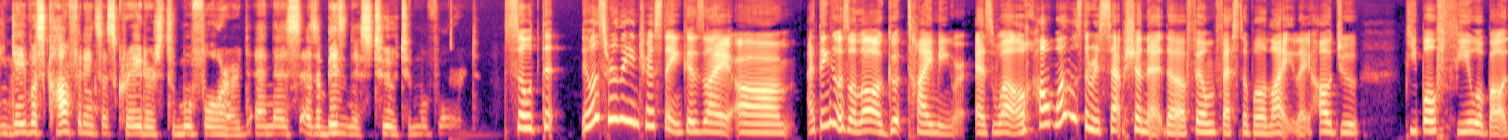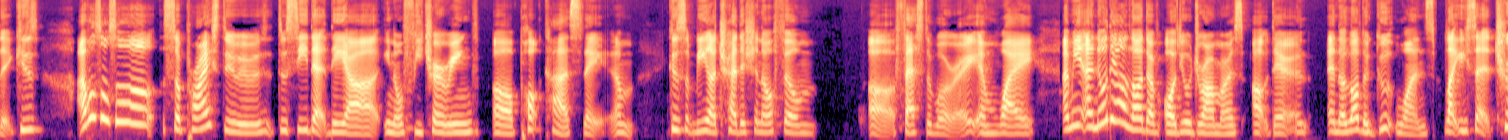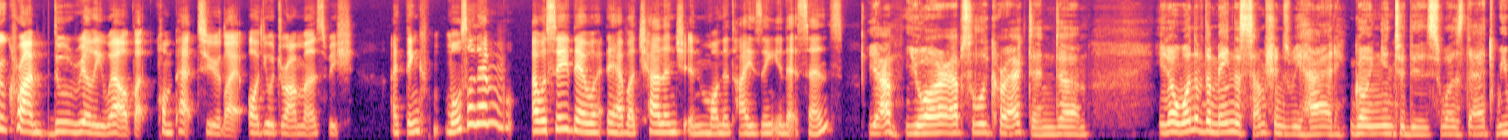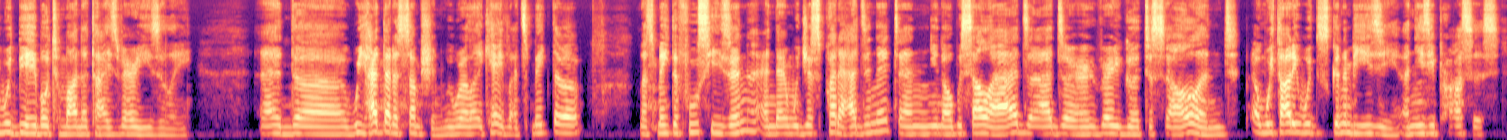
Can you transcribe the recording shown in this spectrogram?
it gave us confidence as creators to move forward and as, as a business too to move forward. So it was really interesting because like um I think it was a lot of good timing as well. How what was the reception at the film festival like? Like how do people feel about it? Because I was also surprised to to see that they are you know featuring uh podcasts like um because being a traditional film uh festival right and why I mean I know there are a lot of audio dramas out there and a lot of good ones like you said true crime do really well but compared to like audio dramas which I think most of them I would say they they have a challenge in monetizing in that sense. Yeah, you are absolutely correct and um you know, one of the main assumptions we had going into this was that we would be able to monetize very easily. And uh, we had that assumption. We were like, hey, let's make the let's make the full season and then we just put ads in it and you know we sell ads ads are very good to sell and, and we thought it was going to be easy an easy process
